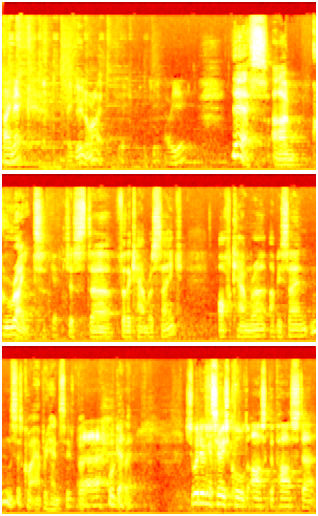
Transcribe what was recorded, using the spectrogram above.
Hi, Nick. How you doing? All right. How are you? Yes, I'm great. Good. Just uh, for the camera's sake. Off camera, I'll be saying mm, this is quite apprehensive, but we'll get there. So, we're doing a series called Ask the Pastor,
